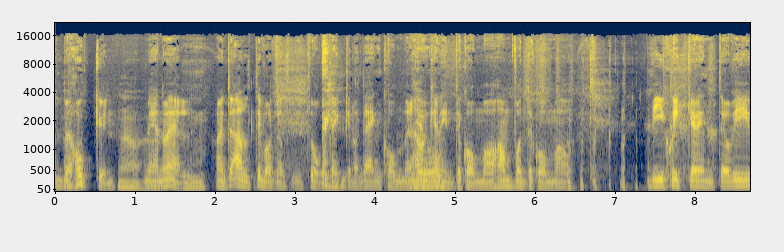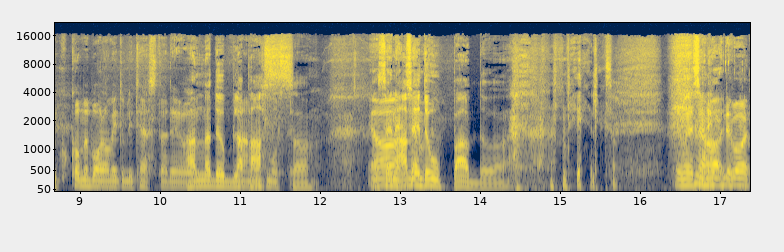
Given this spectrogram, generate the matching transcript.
men äh, hockeyn med NHL har inte alltid varit något frågetecken. Och den kommer, han kan inte komma och han får inte komma. Och vi skickar inte och vi kommer bara om vi inte blir testade. Och Han har dubbla pass måste- och... Ja, sen- han är sen- dopad och... det är liksom... Men sen Ja, var, det var,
